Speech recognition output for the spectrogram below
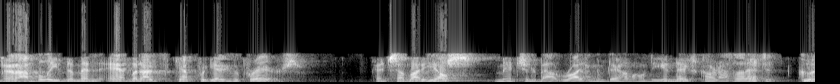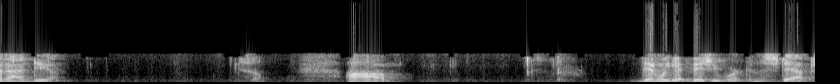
And I believed them and, and, but I kept forgetting the prayers. And somebody else mentioned about writing them down on the index card. I thought that's a good idea. So, um, then we get busy working the steps,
